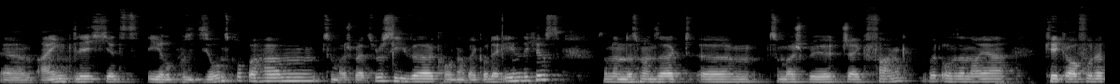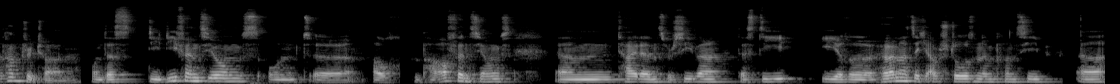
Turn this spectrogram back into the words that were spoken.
ähm, eigentlich jetzt ihre Positionsgruppe haben, zum Beispiel als Receiver, Cornerback oder ähnliches, sondern dass man sagt, ähm, zum Beispiel Jake Funk wird unser neuer Kickoff oder Punt Returner. Und dass die Defense-Jungs und äh, auch ein paar Offense-Jungs, ähm, Tight Receiver, dass die ihre Hörner sich abstoßen im Prinzip äh,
